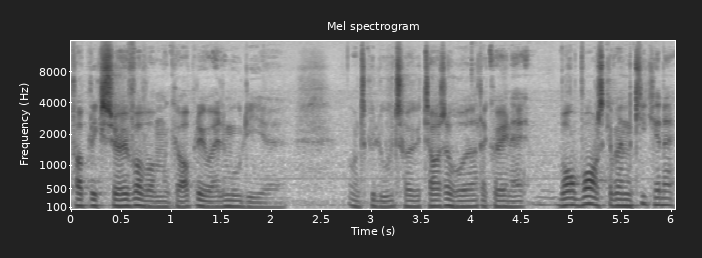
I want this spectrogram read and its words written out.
public server, hvor man kan opleve alle mulige, uh, undskyld udtrykket, tosserhoveder, der kører ind af. Hvor, hvor skal man kigge hen af?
